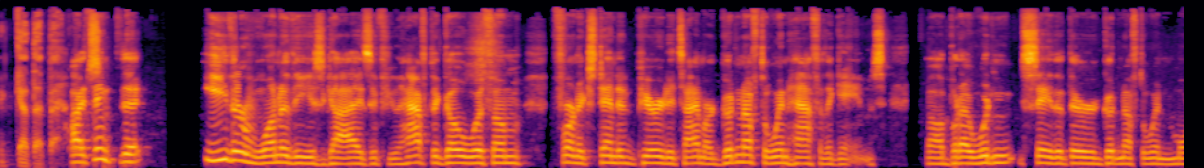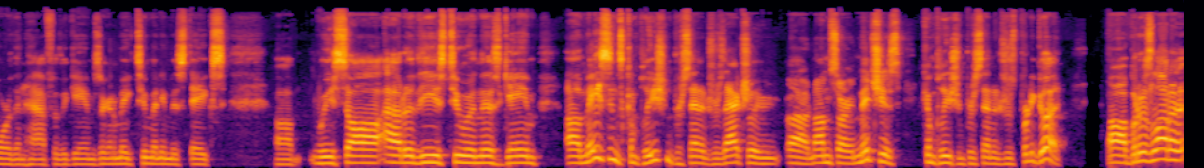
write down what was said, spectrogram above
I got that back. I think that either one of these guys, if you have to go with them for an extended period of time, are good enough to win half of the games. Uh, but I wouldn't say that they're good enough to win more than half of the games. They're going to make too many mistakes. Um, we saw out of these two in this game, uh, Mason's completion percentage was actually, uh, no, I'm sorry, Mitch's completion percentage was pretty good. Uh, but it was a lot of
